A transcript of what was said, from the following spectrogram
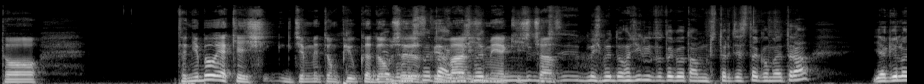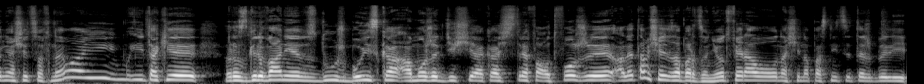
to to nie było jakieś, gdzie my tą piłkę dobrze nie, rozgrywaliśmy tak, myśmy, jakiś czas. Myśmy dochodzili do tego tam 40 metra Jagiellonia się cofnęła i, i takie rozgrywanie wzdłuż boiska, a może gdzieś się jakaś strefa otworzy, ale tam się za bardzo nie otwierało, nasi napastnicy też byli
